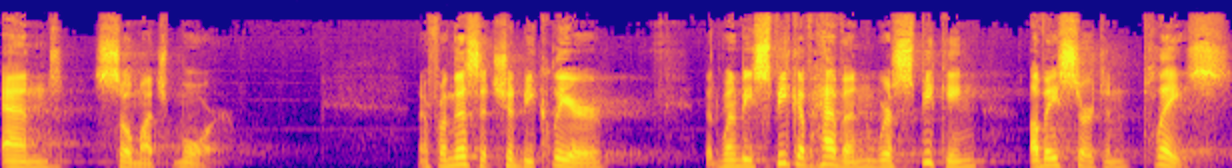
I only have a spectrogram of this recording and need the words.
and so much more. Now, from this, it should be clear that when we speak of heaven, we're speaking of a certain place.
